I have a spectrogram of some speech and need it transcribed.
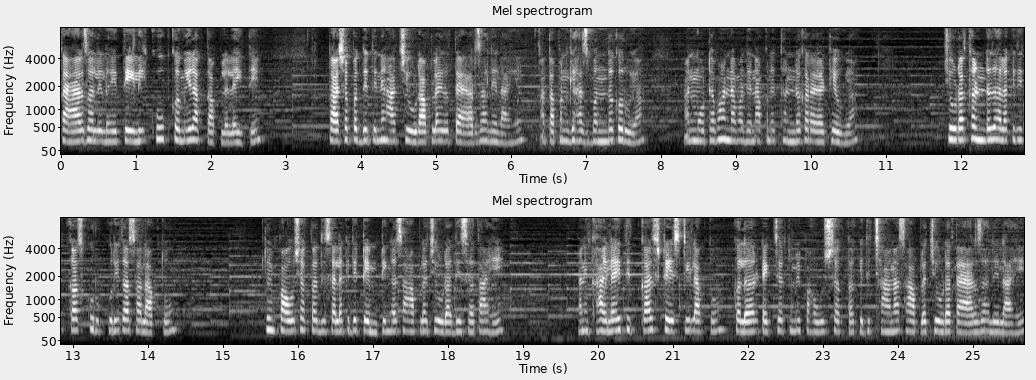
तयार झालेला आहे. तेलही खूप कमी लागतं आपल्याला इथे. तर अशा पद्धतीने हा चिवडा आपला इथं तयार झालेला आहे. आता आपण गॅस बंद करूया आणि मोठ्या भांड्यामध्ये ना आपण हे थंड करायला ठेवूया. चिवडा थंड झाला की तितकाच कुरकुरीत असा लागतो. तुम्ही पाहू शकता दिसायला किती टेम्पटिंग असा आपला चिवडा दिसत आहे. आणि खायलाही तितकाच टेस्टी लागतो. कलर टेक्चर तुम्ही पाहू शकता किती छान असा आपला चिवडा तयार झालेला आहे.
